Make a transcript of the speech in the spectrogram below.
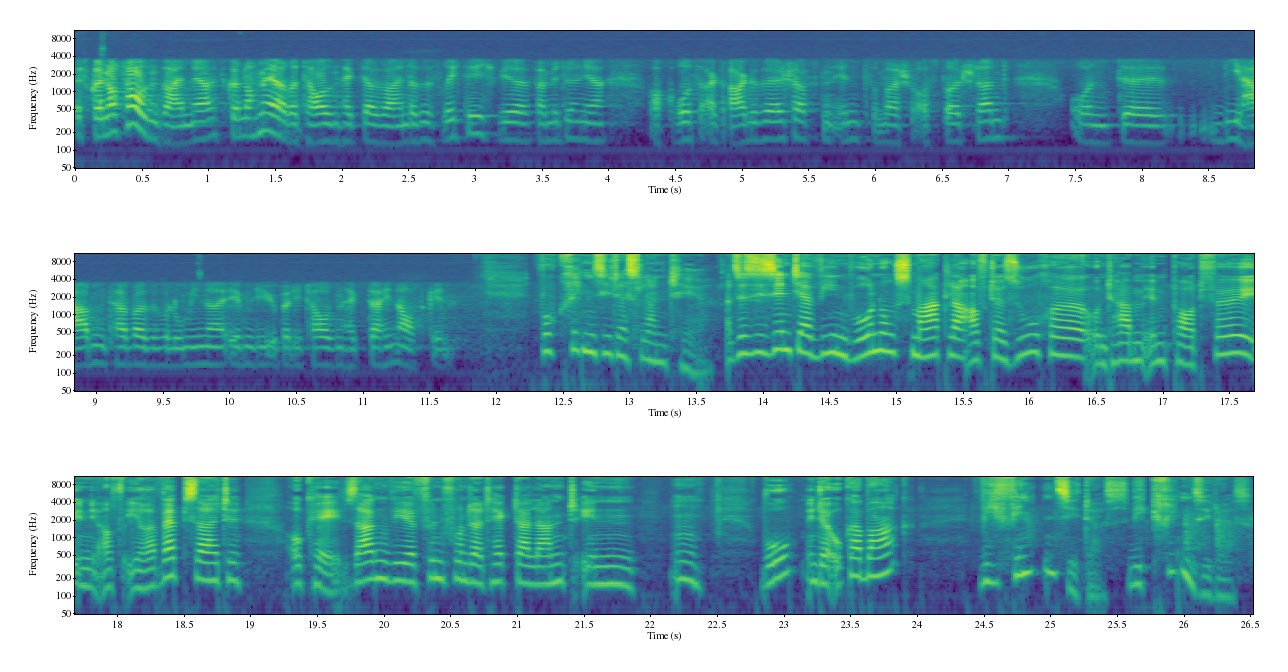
Es können auch 1000 sein, ja. Es können noch mehrere 1000 Hektar sein. Das ist richtig. Wir vermitteln ja auch große Agrargesellschaften in zum Beispiel Ostdeutschland und äh, die haben teilweise Volumina eben, die über die 1000 Hektar hinausgehen. Wo kriegen Sie das Land her? Also Sie sind ja wie ein Wohnungsmakler auf der Suche und haben im Portfolio auf Ihrer Webseite, okay, sagen wir 500 Hektar Land in, hm, wo? In der Uckermark? Wie finden Sie das? Wie kriegen Sie das?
